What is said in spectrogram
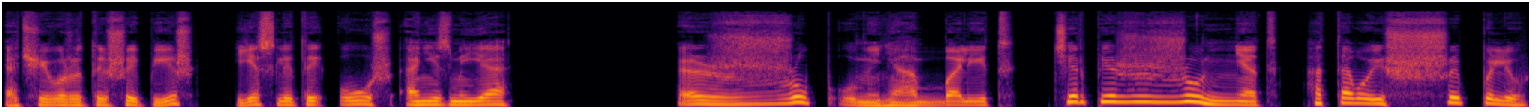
А чего же ты шипишь, если ты уж, а не змея? Жуп у меня болит, терпежу нет, оттого и шиплю.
